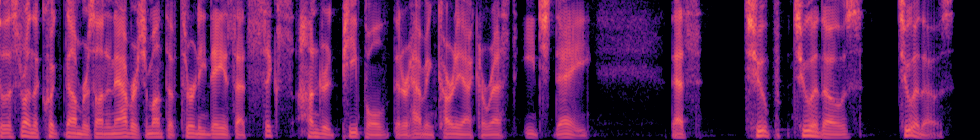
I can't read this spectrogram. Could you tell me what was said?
So let's run the quick numbers. On an average month of 30 days, that's 600 people that are having cardiac arrest each day. That's two, two of those, two of those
